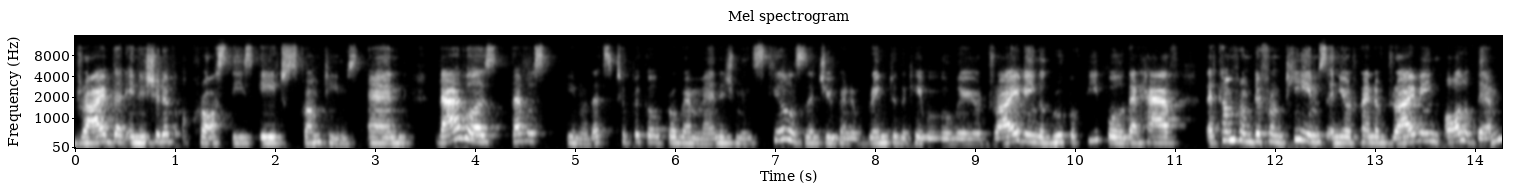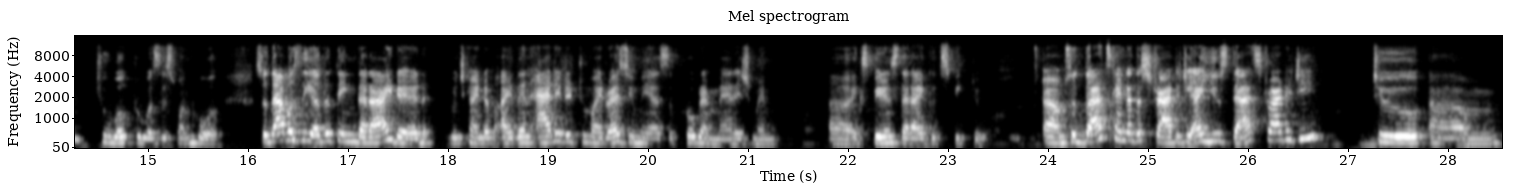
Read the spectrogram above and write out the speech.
drive that initiative across these eight scrum teams. And that was that was you know that's typical program management skills that you kind of bring to the table where you're driving a group of people that have that come from different teams and you're kind of driving all of them to work towards this one goal. So that was the other thing that i did which kind of i then added it to my resume as a program management uh, experience that i could speak to. Um, so that's kind of the strategy. I use that strategy to um,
